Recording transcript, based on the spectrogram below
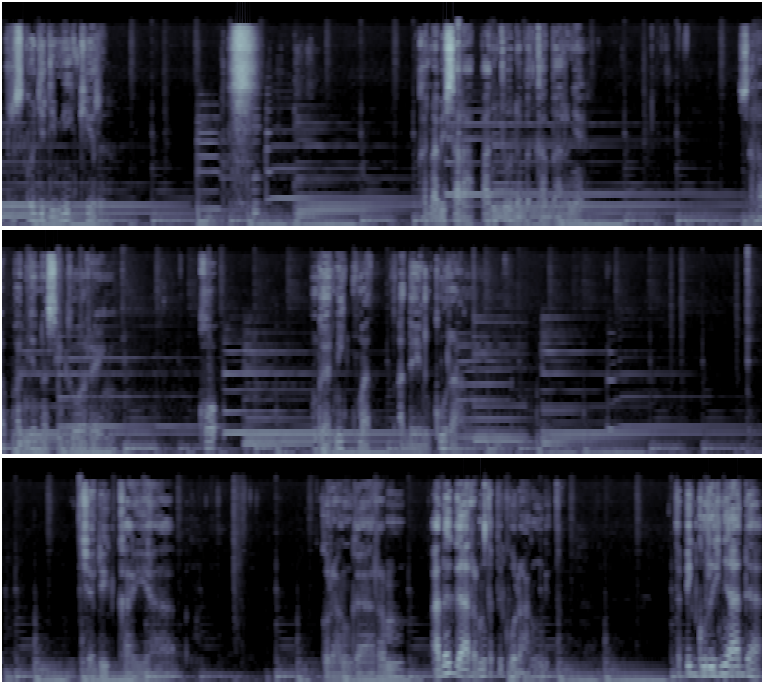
Terus gue jadi mikir. Kan habis sarapan tuh dapat kabarnya. Sarapannya nasi goreng. Kok nggak nikmat ada yang kurang? Jadi kayak kurang garam. Ada garam tapi kurang gitu. Tapi gurihnya ada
